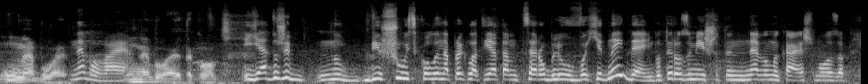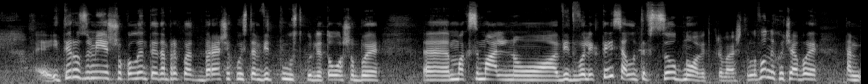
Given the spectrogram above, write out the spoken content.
Не буває. Не буває. Не буває такого. І я дуже ну бішусь, коли, наприклад, я там це роблю в вихідний день, бо ти розумієш, що ти не вимикаєш мозок. Е, І ти розумієш, що коли ти, наприклад, береш якусь там відпустку для того, щоб е, максимально відволіктися, але ти все одно відкриваєш телефон, і хоча б там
